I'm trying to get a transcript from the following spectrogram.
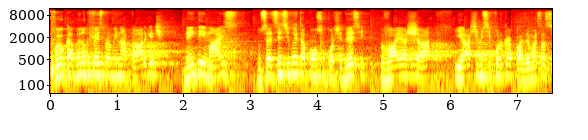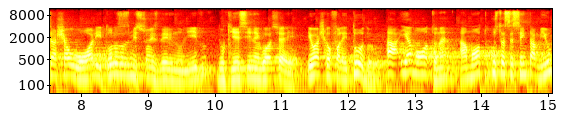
foi o cabelo que fez para mim na Target, nem tem mais. Uns 750 pau um suporte desse, vai achar e ache-me se for capaz. É mais fácil você achar o Oli e todas as missões dele no livro do que esse negócio aí. Eu acho que eu falei tudo. Ah, e a moto, né? A moto custa 60 mil,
